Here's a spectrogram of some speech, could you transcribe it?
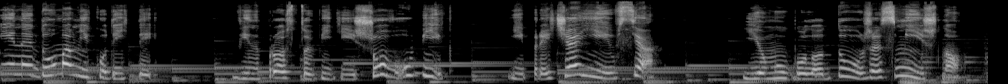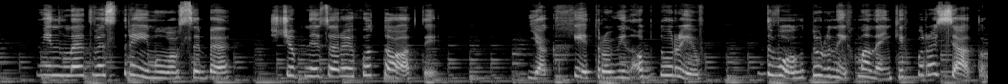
і не думав нікуди йти. Він просто підійшов у бік і причаївся. Йому було дуже смішно. Він ледве стримував себе, щоб не зареготати. Як хитро він обдурив двох дурних маленьких поросяток.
